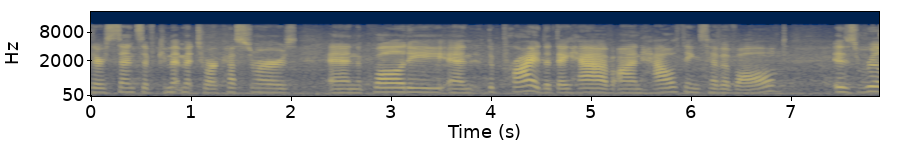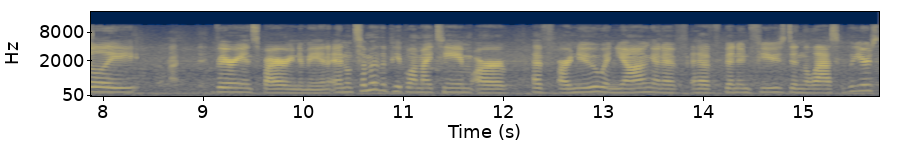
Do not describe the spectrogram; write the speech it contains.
their sense of commitment to our customers, and the quality and the pride that they have on how things have evolved is really very inspiring to me. And, and, some of the people on my team are, have, are new and young and have, have been infused in the last couple years.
